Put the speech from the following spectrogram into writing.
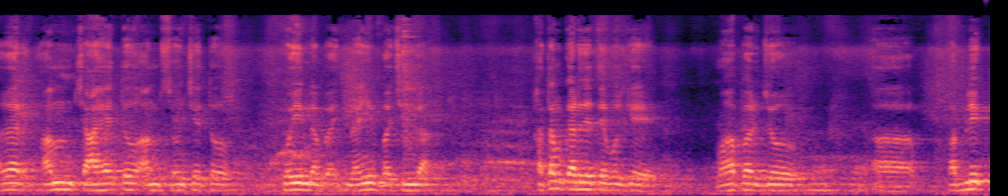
अगर हम चाहे तो हम सोचे तो कोई न नहीं बचेगा। ख़त्म कर देते बोल के वहाँ पर जो आ, पब्लिक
